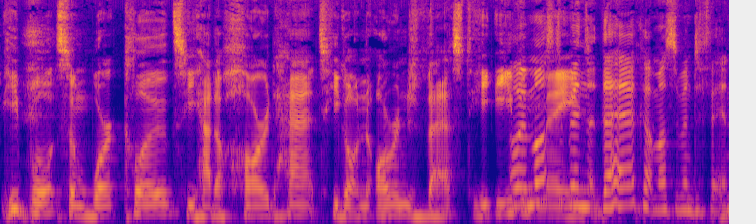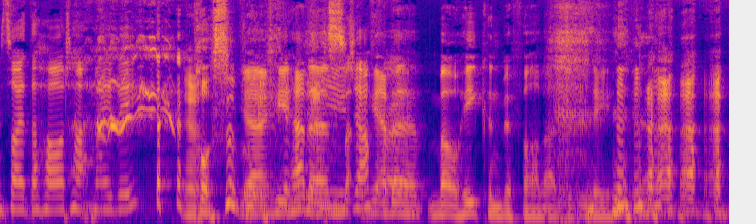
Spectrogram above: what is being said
He bought some work clothes. He had a hard hat. He got an orange vest. He even Oh, it must made have been the haircut must have been to fit inside the hard hat, maybe. possibly Yeah, he had a Huge he had a Mohican before that, didn't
